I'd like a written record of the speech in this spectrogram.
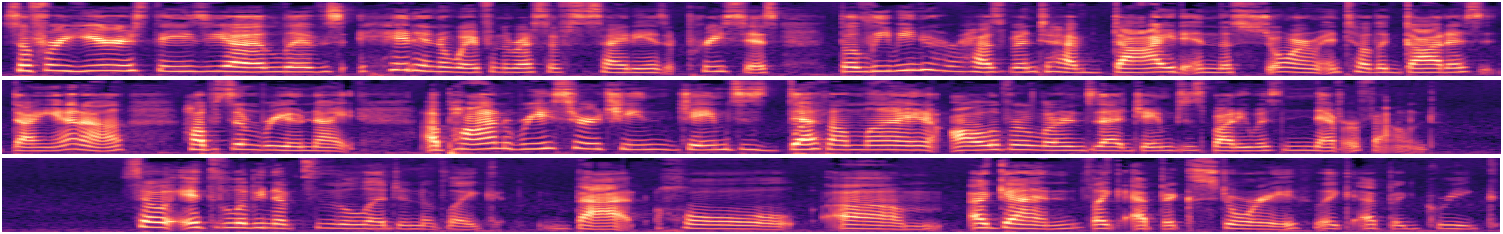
So for years, Thasia lives hidden away from the rest of society as a priestess, believing her husband to have died in the storm until the goddess Diana helps them reunite. Upon researching James's death online, Oliver learns that James's body was never found. So it's living up to the legend of like that whole um again, like epic story, like epic Greek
